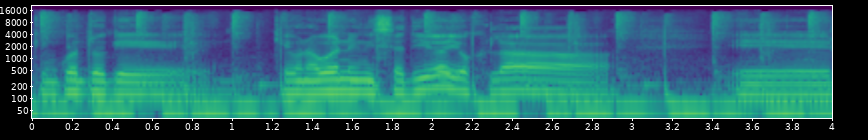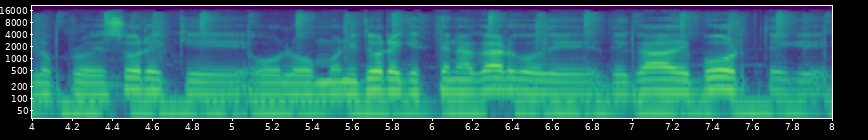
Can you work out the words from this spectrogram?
que encuentro que es una buena iniciativa y ojalá eh, los profesores que, o los monitores que estén a cargo de, cada deporte, que,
